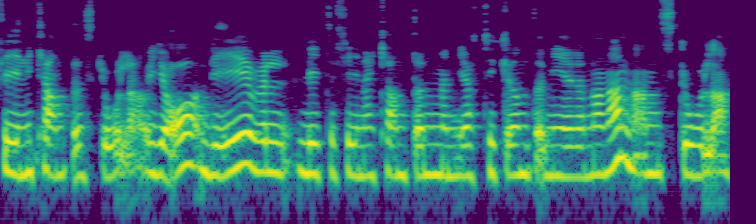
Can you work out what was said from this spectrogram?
fin i kanten skola. Och ja, vi är väl lite fina i kanten men jag tycker inte mer än någon annan skola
